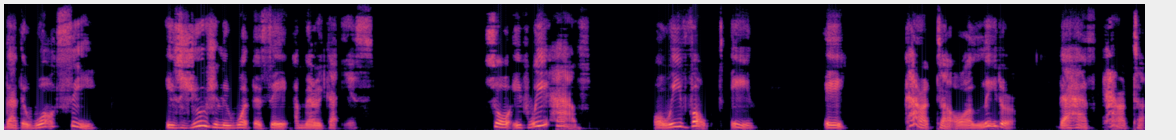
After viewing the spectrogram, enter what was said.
that the world see is usually what they say America is. So if we have or we vote in a character or a leader that has character,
